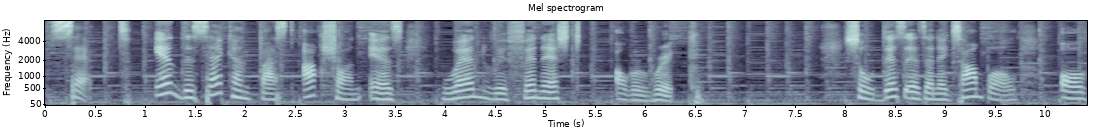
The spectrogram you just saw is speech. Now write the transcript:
set. And the second past action is when we finished our work. So this is an example of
